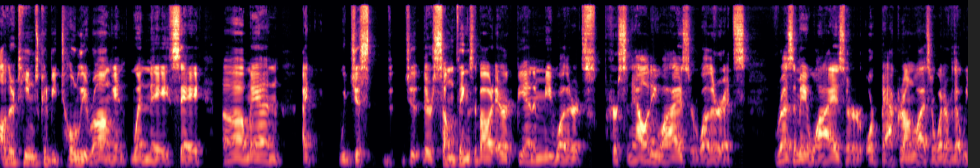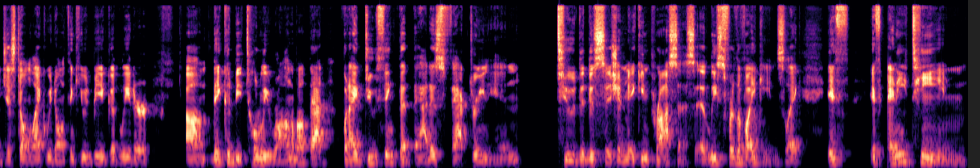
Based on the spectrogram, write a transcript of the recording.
other teams could be totally wrong and when they say, "Oh man, I we just, just there's some things about Eric Bieniemy whether it's personality wise or whether it's resume wise or or background wise or whatever that we just don't like. We don't think he would be a good leader." Um, they could be totally wrong about that, but I do think that that is factoring in to the decision making process, at least for the Vikings. Like if if any team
